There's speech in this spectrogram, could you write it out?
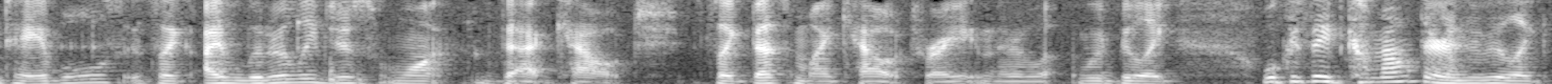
tables? It's like, I literally just want that couch. It's like, that's my couch, right? And they're we'd be like, well, because they'd come out there and they'd be like,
